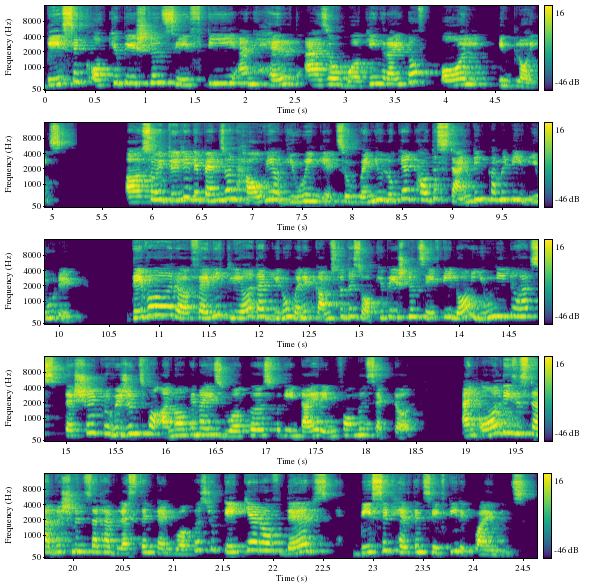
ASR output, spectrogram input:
basic occupational safety and health as a working right of all employees? Uh, so it really depends on how we are viewing it. So when you look at how the standing committee viewed it, they were uh, fairly clear that you know when it comes to this occupational safety law you need to have special provisions for unorganized workers for the entire informal sector and all these establishments that have less than 10 workers to take care of their basic health and safety requirements.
